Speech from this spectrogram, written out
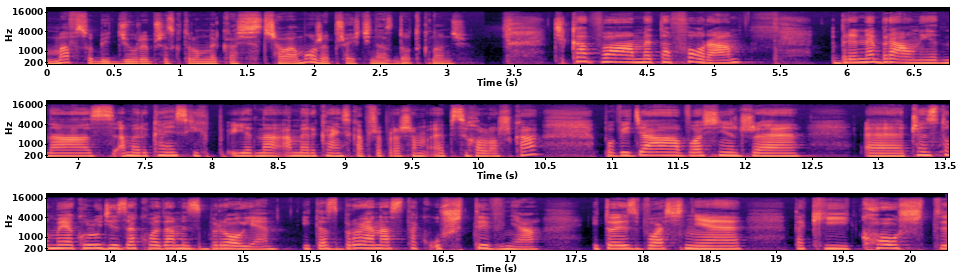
ma w sobie dziury, przez którą jakaś strzała może przejść i nas dotknąć? Ciekawa metafora. Brené Brown, jedna z amerykańskich, jedna amerykańska, przepraszam, e, psycholożka, powiedziała właśnie, że e, często my jako ludzie zakładamy zbroję i ta zbroja nas tak usztywnia i to jest właśnie taki koszt y,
